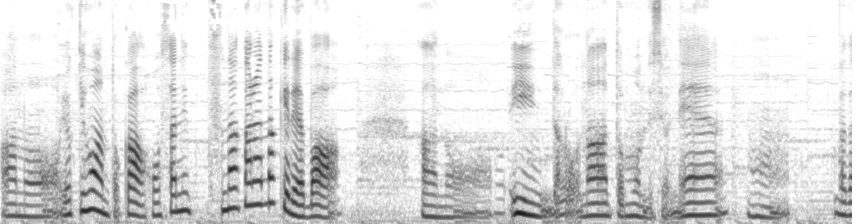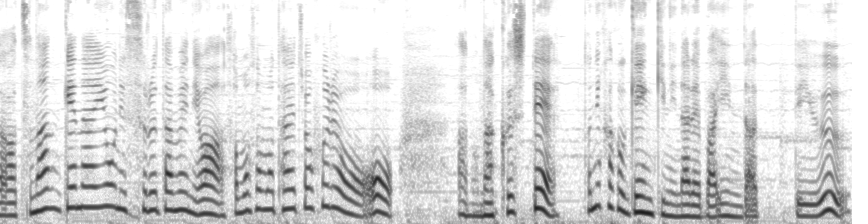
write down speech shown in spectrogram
あの予期不安とか発作につながらなければあのいいんだろうなと思うんですよね。うんだからつなげないようにするためにはそもそも体調不良をあのなくしてとにかく元気になればいいんだっていう、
